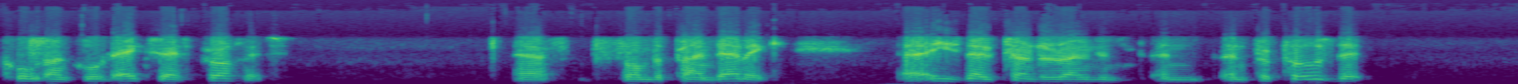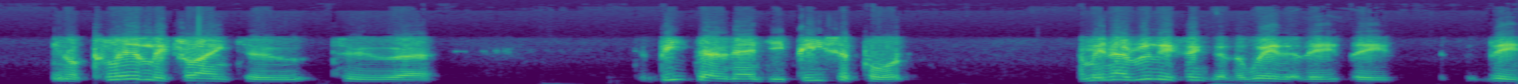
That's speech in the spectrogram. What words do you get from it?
quote unquote excess profits uh, from the pandemic. Uh, he's now turned around and, and, and, proposed it. You know, clearly trying to to uh, to beat down NDP support. I mean, I really think that the way that they, they, they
